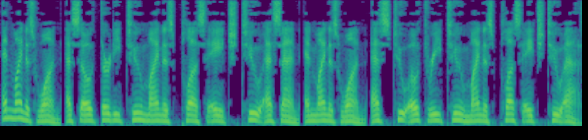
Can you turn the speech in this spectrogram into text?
N-1 SO32- plus H2SN N-1 S2032- plus H2S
